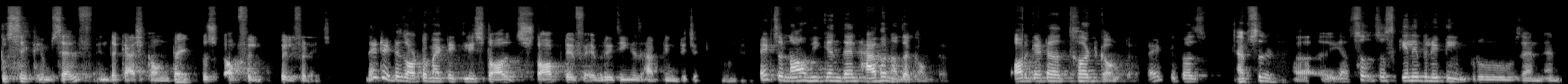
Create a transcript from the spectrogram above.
to sit himself in the cash counter right. to stop fil- pilferage. Right? It is automatically stalled, stopped if everything is happening digitally. Right? So now he can then have another counter or get a third counter, right? Because absolutely, uh, yeah. So so scalability improves and and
